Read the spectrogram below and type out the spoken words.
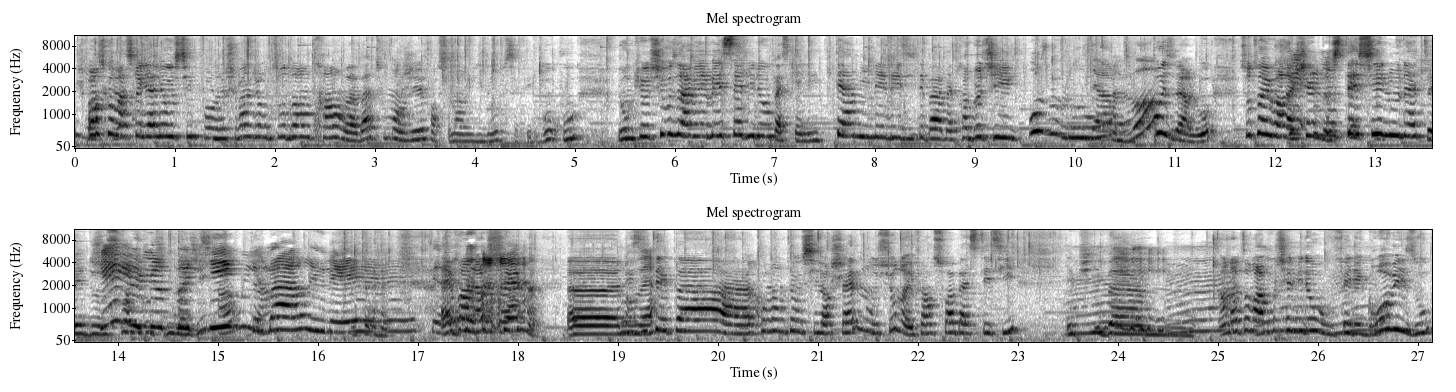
Je pense qu'on va se régaler aussi pour le chemin du retour dans le train. On va pas tout manger, forcément, une vidéo, ça fait beaucoup. Donc, euh, si vous avez aimé cette vidéo parce qu'elle est terminée, n'hésitez pas à mettre un petit pouce vers un pouce vers le haut. Surtout, allez voir la J'ai chaîne de Stacy Lounette et de Swan Une petite marionnette. Allez voir leur chaîne. Euh. N'hésitez pas à commenter aussi leur chaîne. Nous aussi, on avait fait un swap à Stacy. Et puis, ben, en attendant la prochaine vidéo, on vous fait des gros bisous.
